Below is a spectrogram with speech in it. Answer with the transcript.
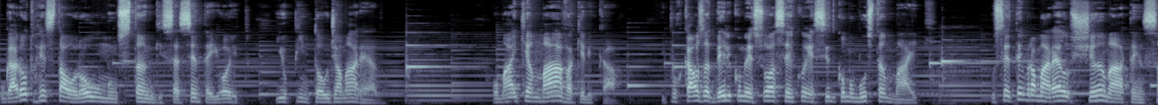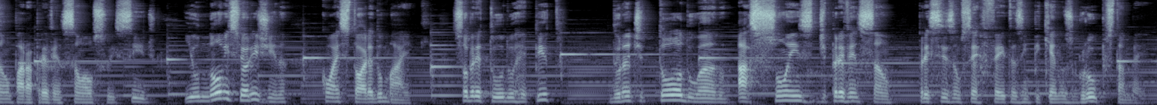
O garoto restaurou um Mustang 68 e o pintou de amarelo. O Mike amava aquele carro e por causa dele começou a ser conhecido como Mustang Mike. O Setembro Amarelo chama a atenção para a prevenção ao suicídio e o nome se origina com a história do Mike. Sobretudo, repito, durante todo o ano, ações de prevenção precisam ser feitas em pequenos grupos também.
